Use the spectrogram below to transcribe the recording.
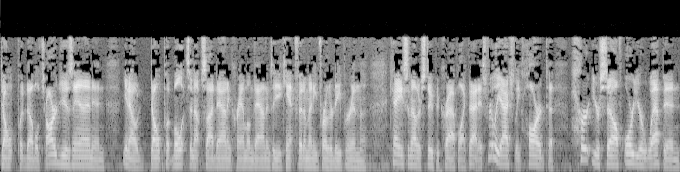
don't put double charges in and you know don't put bullets in upside down and cram them down until you can't fit them any further deeper in the case and other stupid crap like that. It's really actually hard to hurt yourself or your weapon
